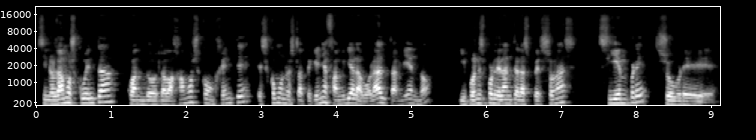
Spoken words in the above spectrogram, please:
si nos damos cuenta, cuando trabajamos con gente, es como nuestra pequeña familia laboral también, ¿no? Y pones por delante a las personas siempre sobre,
